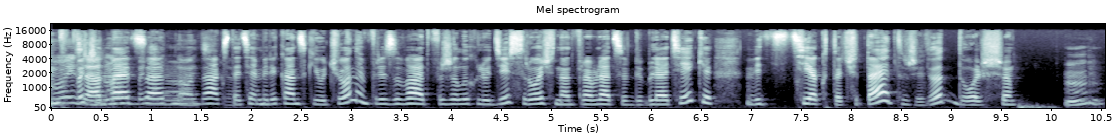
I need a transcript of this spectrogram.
ну, почитать заодно. Да, да, кстати, американские ученые призывают пожилых людей срочно отправляться в библиотеки, ведь те, кто читает, живет дольше. Угу.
